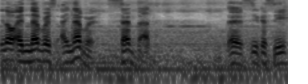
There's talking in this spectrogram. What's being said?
You know, I never I never said that. As you can see,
